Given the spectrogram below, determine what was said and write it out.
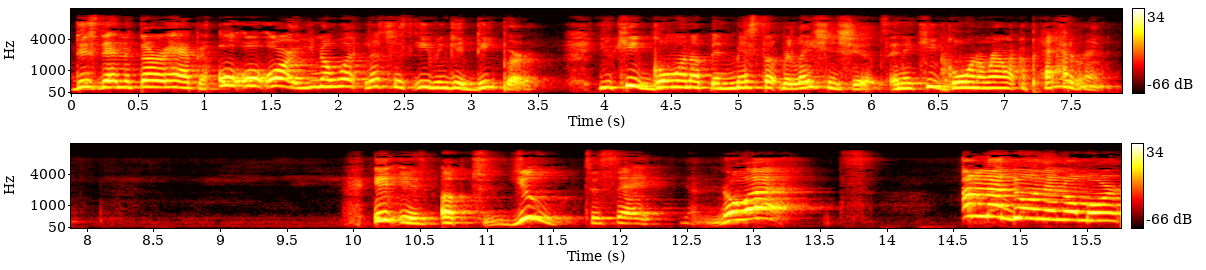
this, that, and the third happen, or, or, or, you know what? Let's just even get deeper. You keep going up in messed up relationships, and they keep going around a pattern. It is up to you to say, you know what? I'm not doing that no more.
